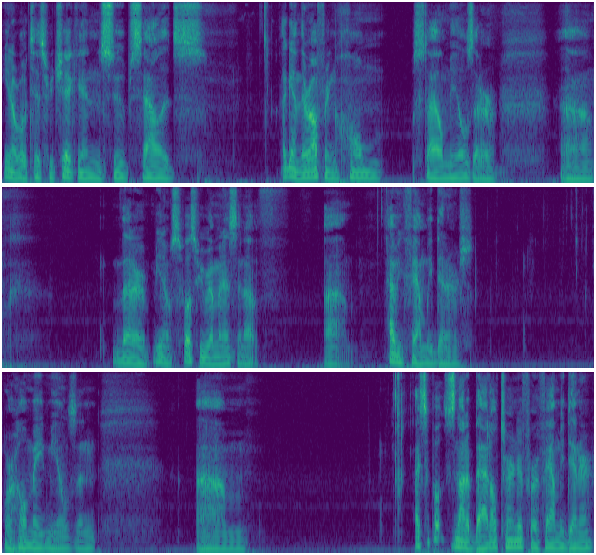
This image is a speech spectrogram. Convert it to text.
you know, rotisserie chicken, soups, salads. Again, they're offering home style meals that are, uh, that are, you know, supposed to be reminiscent of um, having family dinners or homemade meals. And, um, I suppose it's not a bad alternative for a family dinner.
